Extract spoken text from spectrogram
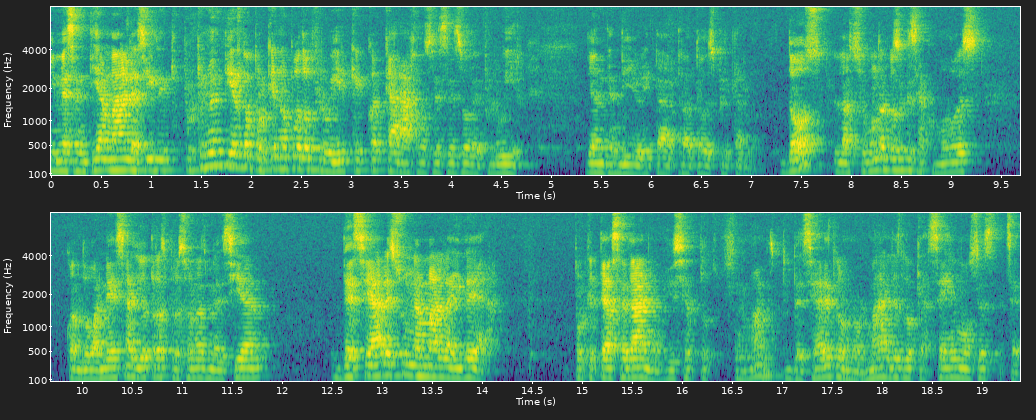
y me sentía mal, así, ¿por qué no entiendo por qué no puedo fluir? ¿Qué carajos es eso de fluir? Ya entendí, ahorita trato de explicarlo. Dos, la segunda cosa que se acomodó es cuando Vanessa y otras personas me decían, desear es una mala idea, porque te hace daño. Y decía, pues, no mames, desear es lo normal, es lo que hacemos, etc.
